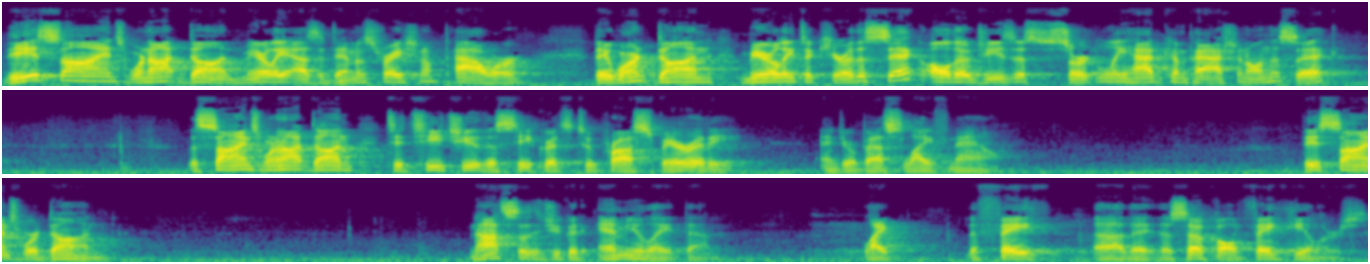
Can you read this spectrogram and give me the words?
These signs were not done merely as a demonstration of power. They weren't done merely to cure the sick, although Jesus certainly had compassion on the sick. The signs were not done to teach you the secrets to prosperity and your best life now. These signs were done not so that you could emulate them, like the faith uh, the, the so called faith healers,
